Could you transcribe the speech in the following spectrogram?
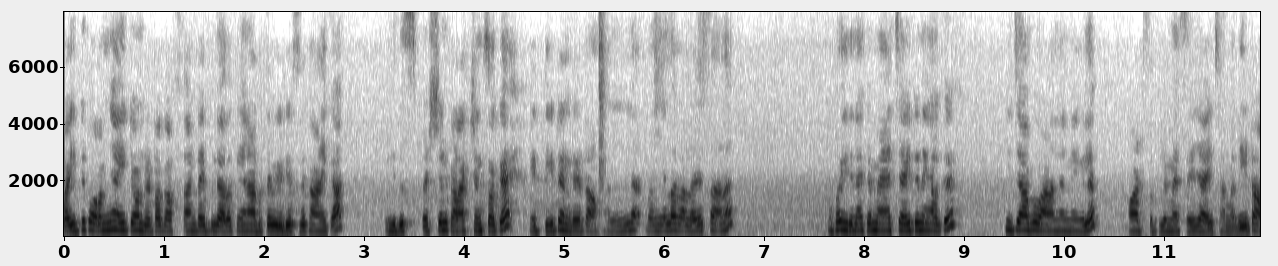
റേറ്റ് കുറഞ്ഞ ഐറ്റം ഉണ്ട് കേട്ടോ കഫ്താൻ ടൈപ്പിൽ അതൊക്കെ ഞാൻ അടുത്ത വീഡിയോസിൽ കാണിക്കാം. ഇത് സ്പെഷ്യൽ കളക്ഷൻസ് ഒക്കെ എത്തിയിട്ടുണ്ട് കേട്ടോ. നല്ല ഭംഗിയുള്ള കളേഴ്സ് ആണ്. അപ്പോൾ ഇതിനൊക്കെ മാച്ച് ആയിട്ട് നിങ്ങൾക്ക് ഹിജാബ് വേണമെന്നുണ്ടെങ്കിൽ വാട്സപ്പിൽ മെസ്സേജ് അയച്ചാൽ മതി കേട്ടോ.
